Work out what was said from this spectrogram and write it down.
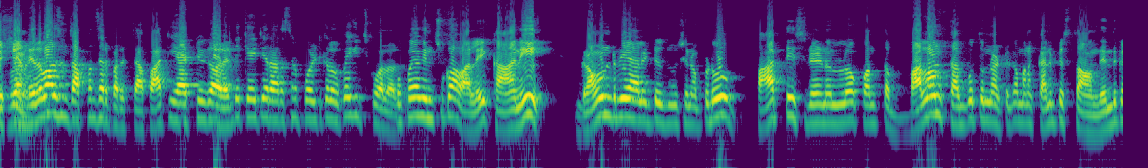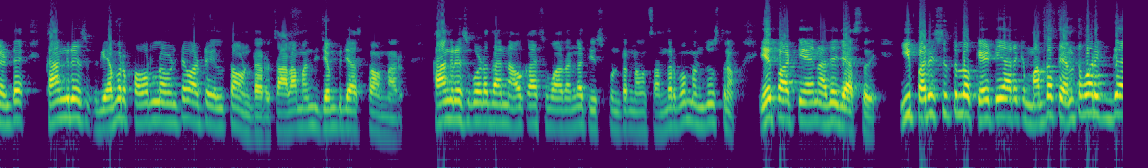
విషయం. నిలవాల్సిన తప్పనిసరి పరిస్థితి. ఆ పార్టీ యాక్టివ్ కావాలంటే కేటీఆర్ అరెస్ట్ పొలిటికల్ ఉపయోగించుకోవాలి. ఉపయోగించుకోవాలి. కానీ గ్రౌండ్ రియాలిటీ చూసినప్పుడు పార్టీ శ్రేణుల్లో కొంత బలం తగ్గుతున్నట్టుగా మనకు కనిపిస్తా ఉంది. ఎందుకంటే కాంగ్రెస్ ఎవరు పవర్లో ఉంటే వాటి వెళ్తూ ఉంటారు. చాలా మంది జంప్ చేస్తూ ఉన్నారు. కాంగ్రెస్ కూడా దాన్ని అవకాశవాదంగా తీసుకుంటున్న సందర్భం మనం చూస్తున్నాం. ఏ పార్టీ అయినా అదే చేస్తుంది. ఈ పరిస్థితుల్లో కేటీఆర్కి మద్దతు ఎంతవరకు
